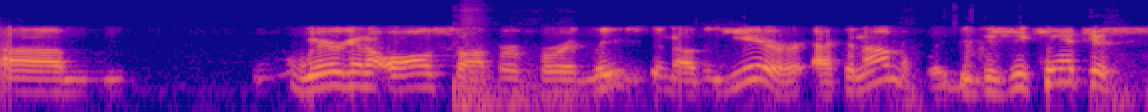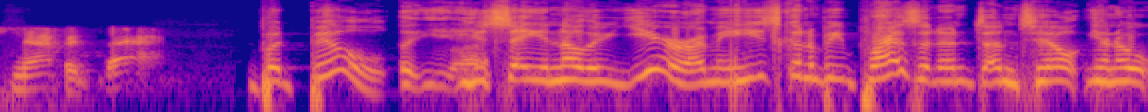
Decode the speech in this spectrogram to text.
um, we're going to all suffer for at least another year economically because you can't just snap it back. But Bill, uh, y- you say another year. I mean, he's going to be president until you know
